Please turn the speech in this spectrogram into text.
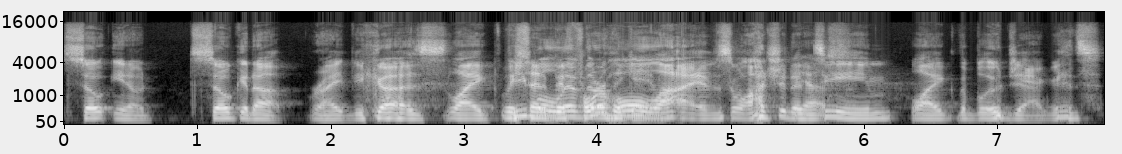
so you know soak it up right? Because like We people live their the whole game. lives watching a Yes. team like the Blue Jackets.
